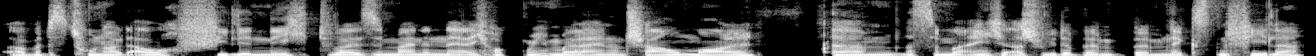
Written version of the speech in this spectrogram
Aber das tun halt auch viele nicht, weil sie meinen, naja, ich hock mich mal rein und schau mal. Ähm, das sind wir eigentlich auch schon wieder beim, beim nächsten Fehler.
